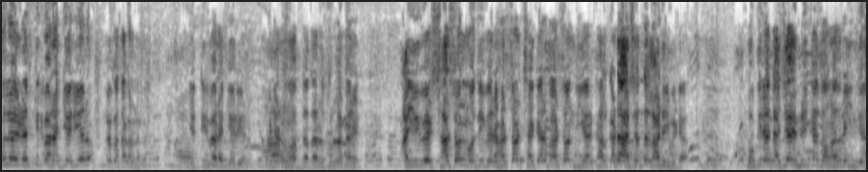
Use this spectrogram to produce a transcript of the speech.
হলো এটা তিরবার রাজ্য এরিয়া কথা কেন যে রাজ্য এরিয়া, না? এটা মহাদাদা রসুল্লাহ খানে আইবের শাসন মদিবের হাসন শেখের বাসন দিয়ার খালকাটা আসাতে লাড়ি বিটা ফকিরা দেশে আমেরিকা, জঙ্গলাদের ইন্ডিয়া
